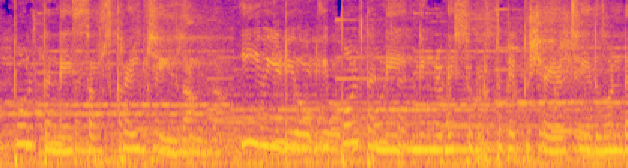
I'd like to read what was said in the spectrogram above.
ഇപ്പോൾ തന്നെ സബ്സ്ക്രൈബ് ചെയ്യുക. ഈ വീഡിയോ ഇപ്പോൾ തന്നെ നിങ്ങളുടെ സുഹൃത്തുക്കൾക്ക് ഷെയർ ചെയ്തുകൊണ്ട്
